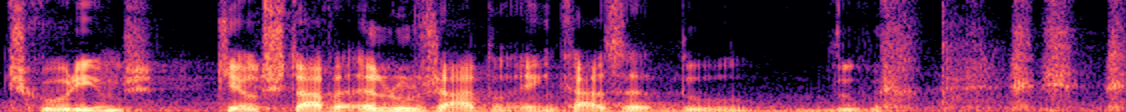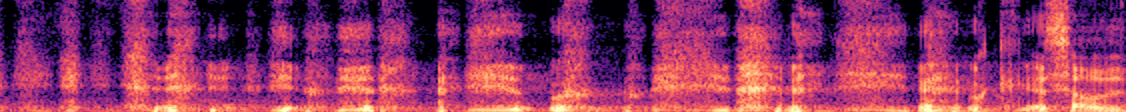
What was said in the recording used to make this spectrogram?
descobrimos que ele estava alojado em casa do. do a sala,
